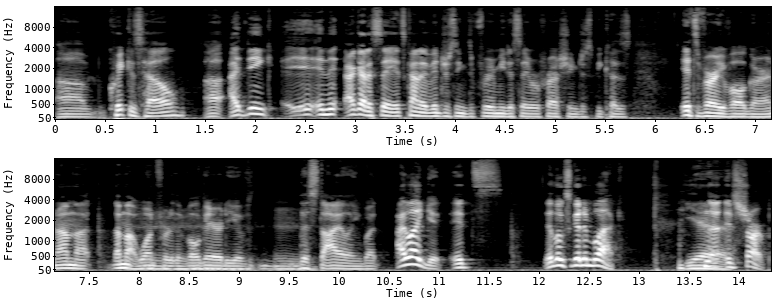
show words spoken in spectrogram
Um, quick as hell. Uh, I think, and I gotta say, it's kind of interesting for me to say refreshing, just because it's very vulgar, and I'm not I'm not one for the vulgarity of the styling, but I like it. It's it looks good in black. Yeah, it's sharp.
